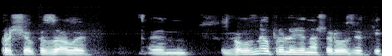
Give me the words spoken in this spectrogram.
про що казали е, головне управління нашої розвідки.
